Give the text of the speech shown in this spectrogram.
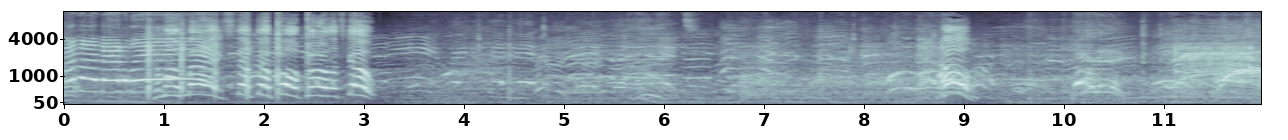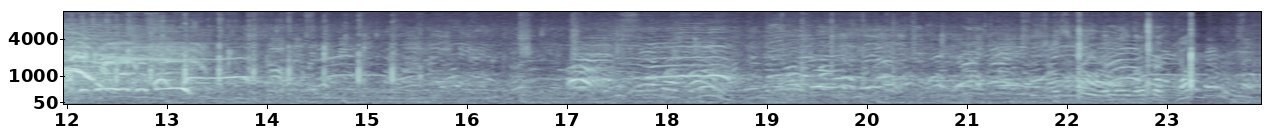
Come on, Madeline! Come on, Maddie. Snap that ball, girl. Let's go. Home. It's a fade, Emily, but okay. Y'all are better than that.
